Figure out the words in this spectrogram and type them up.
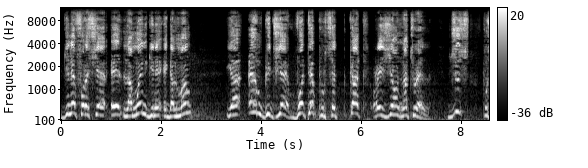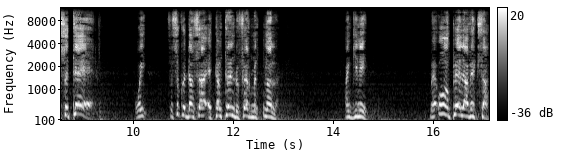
Guinée forestière et la moyenne Guinée également il y a un budget voté pour cette quatre régions naturelles, juste pour se taire. Oui, c'est ce que Dansa est en train de faire maintenant en Guinée. Mais où on peut aller avec ça?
